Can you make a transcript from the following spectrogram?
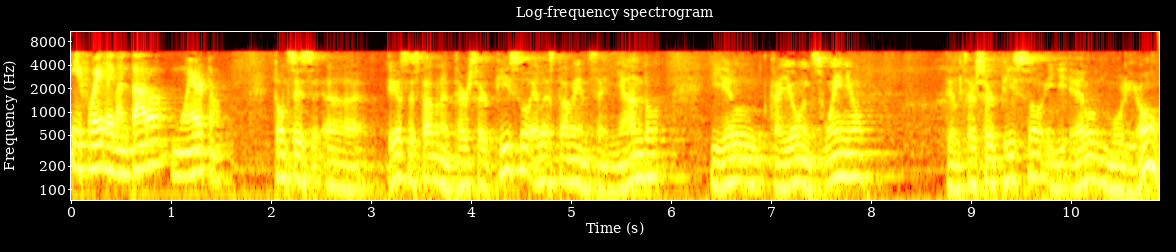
y fue levantado muerto. Entonces, uh, ellos estaban en tercer piso, él estaba enseñando y él cayó en sueño del tercer piso y él murió.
